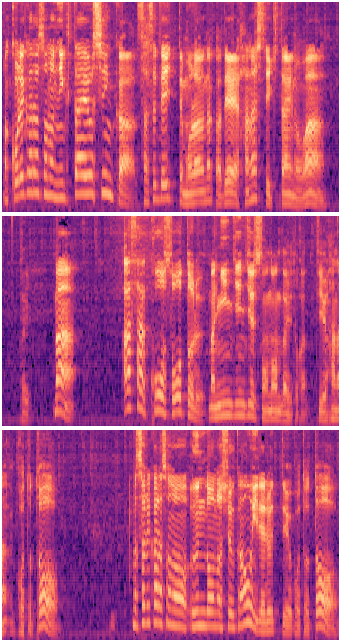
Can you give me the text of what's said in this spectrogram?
まあ、これからその肉体を進化させていってもらう中で話していきたいのは、はいまあ、朝酵素を取る、まあ、人参ジュースを飲んだりとかっていう話ことと、まあ、それからその運動の習慣を入れるっていうことと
